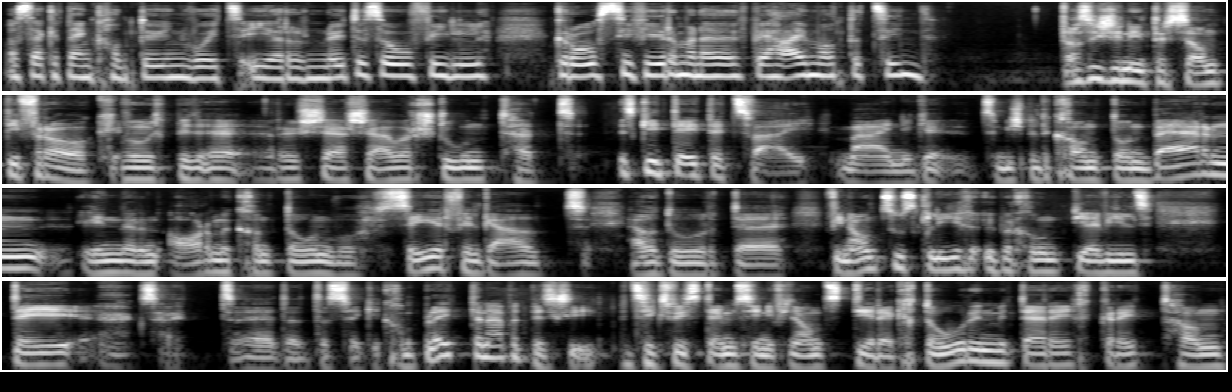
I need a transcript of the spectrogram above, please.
Was sagen denn Kantone, wo jetzt eher nicht so viele grosse Firmen beheimatet sind? Das ist eine interessante Frage, die mich bei der Recherche auch erstaunt hat. Es gibt dort zwei Meinungen. Zum Beispiel der Kanton Bern, eher ein armer Kanton, der sehr viel Geld auch durch den Finanzausgleich überkommt jeweils. Der hat gesagt, äh, das sei komplett daneben, beziehungsweise dem seine Finanzdirektorin, mit der ich geredet habe,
